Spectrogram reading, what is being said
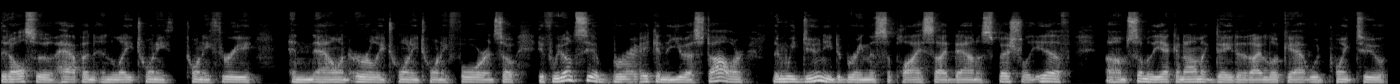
that also happened in late 2023 and now in early 2024. And so, if we don't see a break in the US dollar, then we do need to bring the supply side down, especially if um, some of the economic data that I look at would point to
